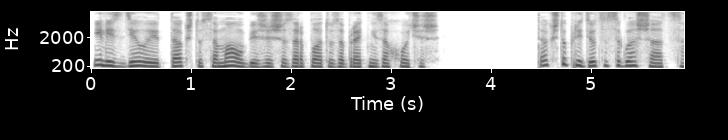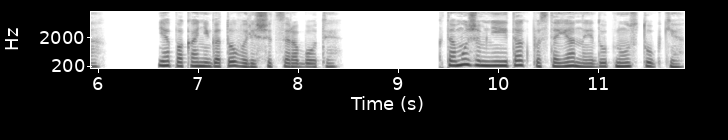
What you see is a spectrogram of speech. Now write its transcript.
Или сделает так, что сама убежишь и зарплату забрать не захочешь. Так что придется соглашаться. Я пока не готова лишиться работы. К тому же мне и так постоянно идут на уступки.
